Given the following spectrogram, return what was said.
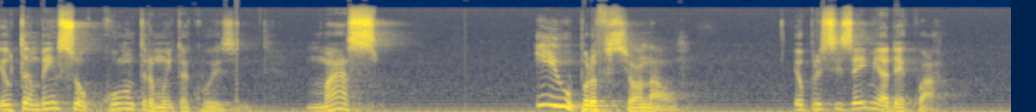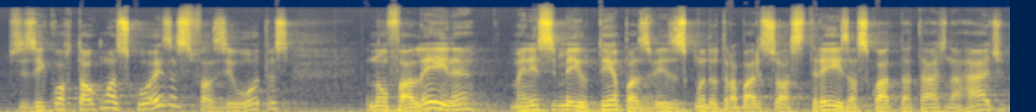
Eu também sou contra muita coisa. Mas e o profissional? Eu precisei me adequar. Precisei cortar algumas coisas, fazer outras. Eu não falei, né? Mas nesse meio tempo, às vezes, quando eu trabalho só às três, às quatro da tarde na rádio,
